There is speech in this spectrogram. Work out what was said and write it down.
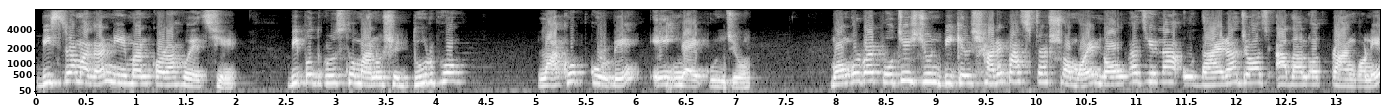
বিশ্রামাগার নির্মাণ করা হয়েছে। বিপদগ্রস্ত মানুষের দুর্ভোগ লাঘব করবে এই ন্যায়কুঞ্জ মঙ্গলবার পঁচিশ জুন বিকেল সাড়ে পাঁচটার সময় নওগাঁ জেলা ও দায়রা জজ আদালত প্রাঙ্গণে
